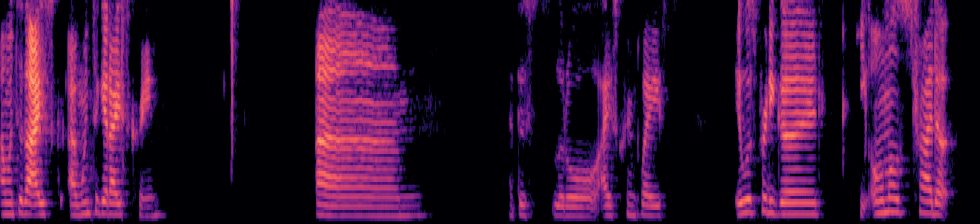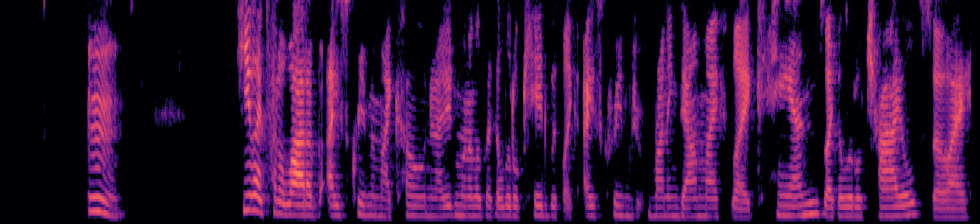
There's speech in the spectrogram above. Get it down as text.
I went to the ice i went to get ice cream um at this little ice cream place. It was pretty good. He almost tried to mm, he like put a lot of ice cream in my cone and I didn't want to look like a little kid with like ice cream running down my like hands like a little child, so I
